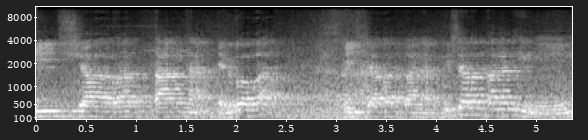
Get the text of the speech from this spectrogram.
isyarat tangan. Yang kedua apa? Isyarat tangan. Isyarat tangan ini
